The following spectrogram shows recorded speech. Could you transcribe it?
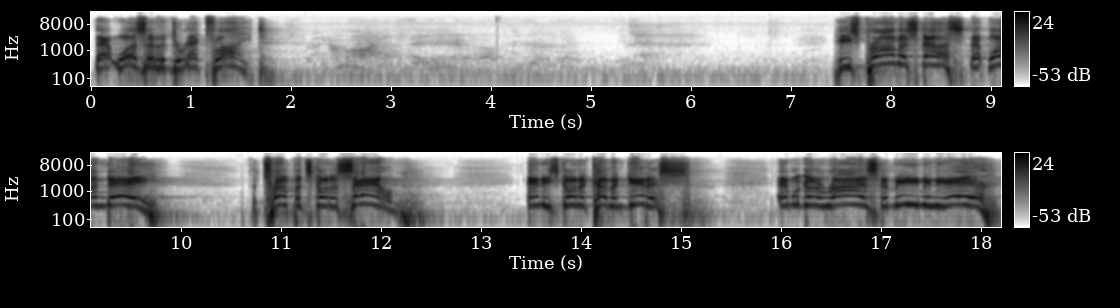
that wasn't a direct flight. He's promised us that one day the trumpet's going to sound and he's going to come and get us and we're going to rise to meet him in the air.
